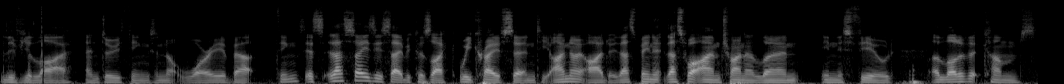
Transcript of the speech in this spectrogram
live your life and do things and not worry about things. It's that's so easy to say because like we crave certainty. I know I do. That's been that's what I'm trying to learn in this field. A lot of it comes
